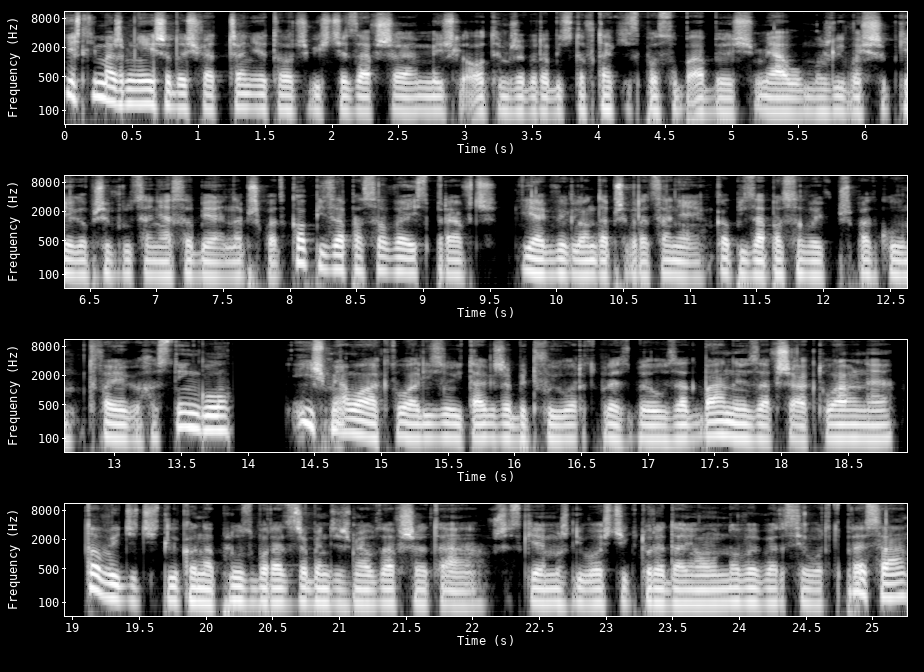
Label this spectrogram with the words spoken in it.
Jeśli masz mniejsze doświadczenie, to oczywiście zawsze myśl o tym, żeby robić to w taki sposób, abyś miał możliwość szybkiego przywrócenia sobie na przykład kopii zapasowej. Sprawdź, jak wygląda przywracanie kopii zapasowej w przypadku Twojego hostingu i śmiało aktualizuj tak, żeby Twój WordPress był zadbany, zawsze aktualny, to wyjdzie Ci tylko na plus, bo raz, że będziesz miał zawsze te wszystkie możliwości, które dają nowe wersje WordPressa,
